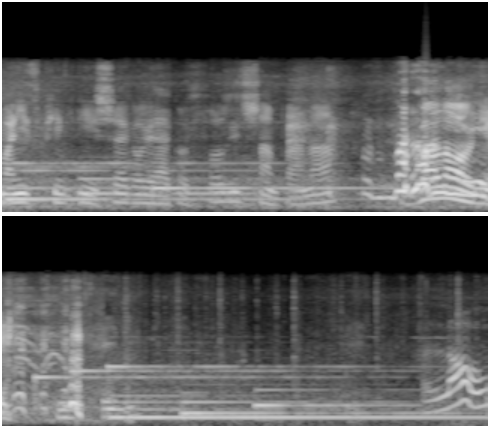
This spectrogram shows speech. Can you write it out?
ma nic piękniejszego jak otworzyć szampana W w balonie. Hello!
